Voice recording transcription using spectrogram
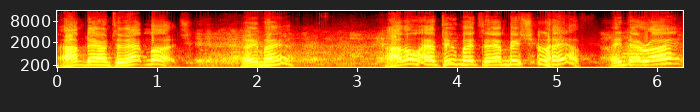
I'm down to that much. Amen. I don't have too much ambition left. Ain't that right?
